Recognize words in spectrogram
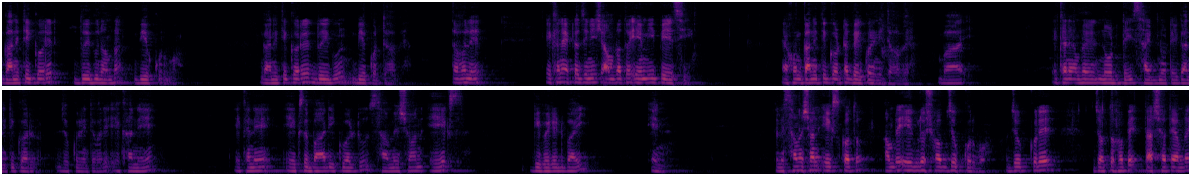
গাণিতিক গড়ের দুই গুণ আমরা বিয়োগ করব। গাণিতিক গড়ের দুই গুণ বিয়োগ করতে হবে। তাহলে এখানে একটা জিনিস আমরা তো এম ই পেয়েছি। এখন গাণিতিক গড়টা বের করে নিতে হবে বা এখানে আমরা নোট দিই, সাইড নোটে গাণিতিক গড় যোগ করে নিতে পারি। এখানে এখানে X bar equal to summation X divided by N তাহলে সামেশন এক্স কত? আমরা এগুলো সব যোগ করব। যোগ করে যত হবে, তার সাথে আমরা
